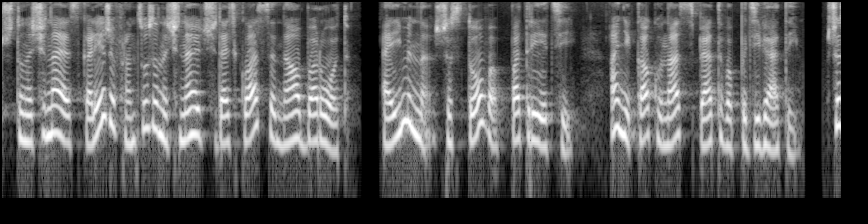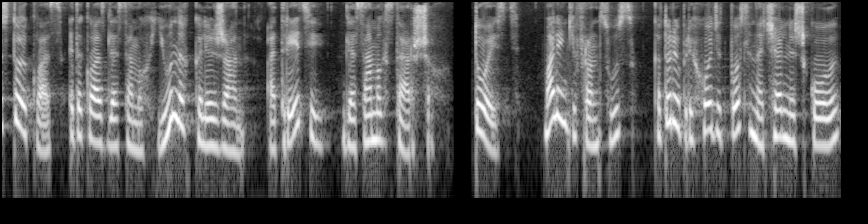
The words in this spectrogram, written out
что начиная с колледжа французы начинают считать классы наоборот, а именно с 6 по 3, а не как у нас с 5 по 9. Шестой класс – это класс для самых юных коллежан, а третий – для самых старших. То есть маленький француз, который приходит после начальной школы,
